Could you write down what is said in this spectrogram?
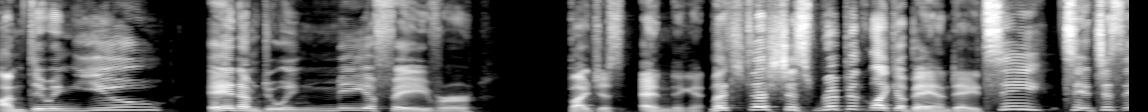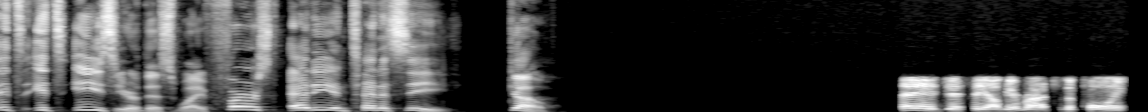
I'm doing you and I'm doing me a favor by just ending it. Let's let's just rip it like a band-aid. See? See, it's just it's it's easier this way. First, Eddie in Tennessee. Go. Hey, Jesse, I'll get right to the point.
